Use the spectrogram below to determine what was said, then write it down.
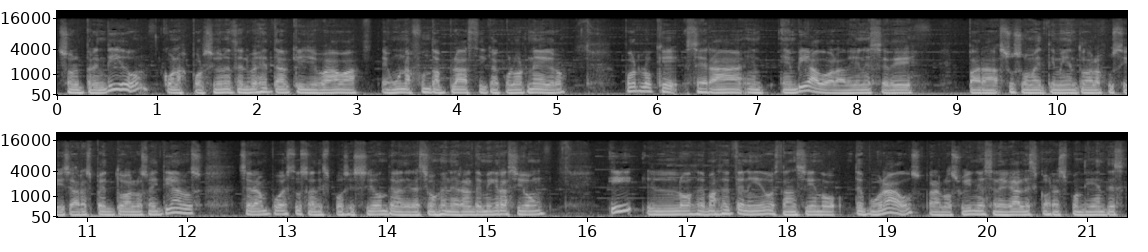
sorprendido con las porciones del vegetal que llevaba en una funda plástica color negro, por lo que será en- enviado a la DNCD para su sometimiento a la justicia. Respecto a los haitianos, serán puestos a disposición de la Dirección General de Migración y los demás detenidos están siendo depurados para los fines legales correspondientes,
